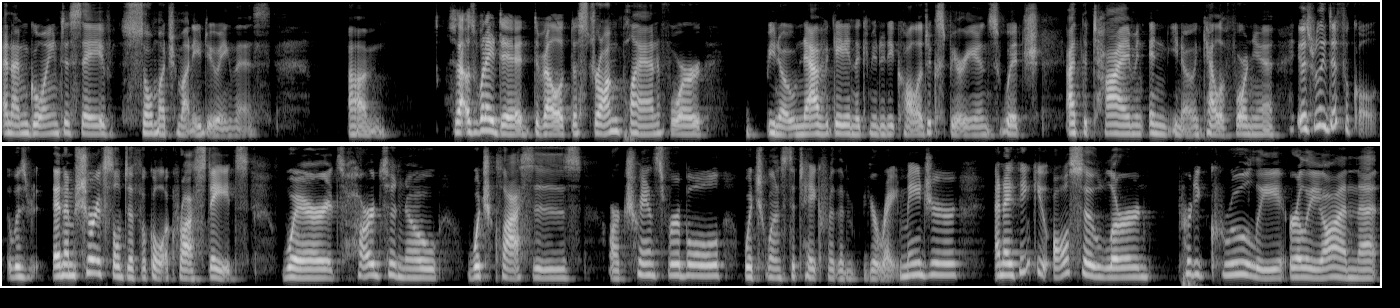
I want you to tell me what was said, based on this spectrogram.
and I'm going to save so much money doing this. Um, so that was what I did. Developed a strong plan for, you know, navigating the community college experience, which at the time in, in you know in California it was really difficult. It was, and I'm sure it's still difficult across states where it's hard to know which classes are transferable, which ones to take for the your right major, and I think you also learn pretty cruelly early on that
